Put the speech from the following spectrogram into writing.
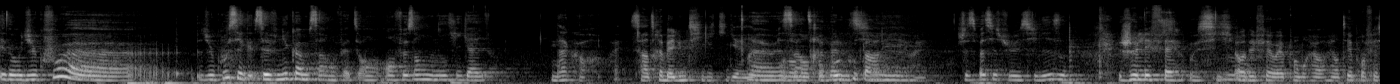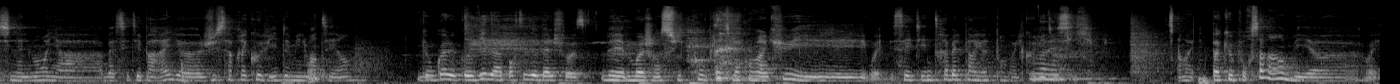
Et donc, du coup, euh, du coup c'est venu comme ça, en fait, en, faisant mon Ikigai. D'accord. C'est un très bel outil, l'Ikigai. On en entend beaucoup parler. Je ne sais pas si tu l'utilises. Je l'ai fait aussi. En effet, ouais, pour me réorienter professionnellement, il y a... bah, c'était pareil, juste après Covid 2021. Comme quoi le Covid a apporté de belles choses. Mais moi j'en suis complètement convaincue et ouais, ça a été une très belle période pour moi le Covid aussi. Ouais, pas que pour ça, hein, mais euh, ouais,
